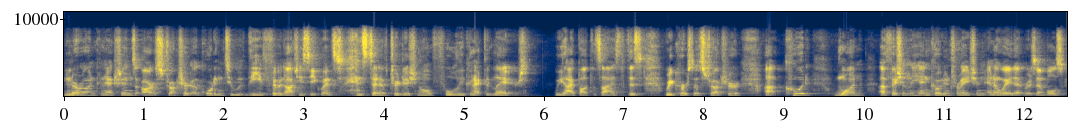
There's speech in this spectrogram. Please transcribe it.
neuron connections are structured according to the Fibonacci sequence instead of traditional fully connected layers. We hypothesized that this recursive structure uh, could, one, efficiently encode information in a way that resembles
